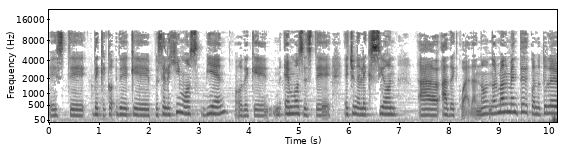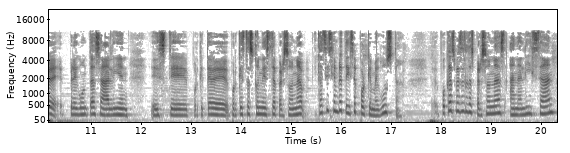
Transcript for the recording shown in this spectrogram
este de que de que pues elegimos bien o de que hemos este hecho una elección adecuada no normalmente cuando tú le preguntas a alguien este por qué te por qué estás con esta persona casi siempre te dice porque me gusta pocas veces las personas analizan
